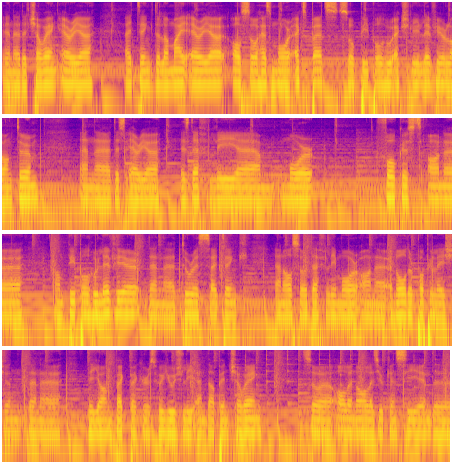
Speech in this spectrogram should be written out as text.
in uh, the Chaweng area. I think the Lamai area also has more expats, so people who actually live here long term and uh, this area is definitely um, more focused on uh, on people who live here than uh, tourists I think and also definitely more on uh, an older population than uh, the young backpackers who usually end up in Chaweng so uh, all in all as you can see in the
